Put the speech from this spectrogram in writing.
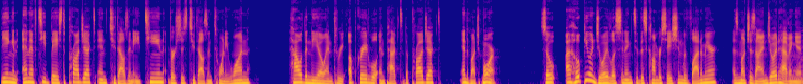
being an NFT based project in 2018 versus 2021, how the Neo N3 upgrade will impact the project, and much more. So I hope you enjoy listening to this conversation with Vladimir as much as I enjoyed having it.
